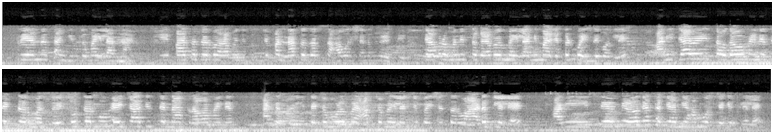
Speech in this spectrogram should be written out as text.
स्त्रियांना सांगितलं महिलांना. की पाच हजार भरा म्हणजे तुमचे पन्नास हजार सहा वर्षानं मिळतील. त्याप्रमाणे सगळ्या महिलांनी माझ्याकडे पैसे भरले. आणि ज्यावेळी चौदाव्या महिन्याचा एक टर्म असतोय तो टर्म व्हायच्या आधीच त्यांना अकराव्या महिन्यात अटक झाली. त्याच्यामुळे आमच्या महिलांचे पैसे सर्व अडकलेले आहेत. आणि ते मिळवण्यासाठी आम्ही हा मोर्चा घेतलेला आहे.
